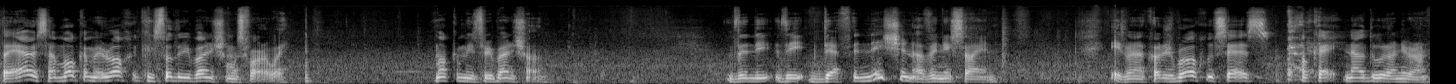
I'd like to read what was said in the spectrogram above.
Vayares Hamokim Merochek, he saw the Rebbeinu Shalom was far away. Means the Rebbeinu Shalom the, the definition of a Nisayan is when a Baruch Hu says, okay, now do it on your own.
